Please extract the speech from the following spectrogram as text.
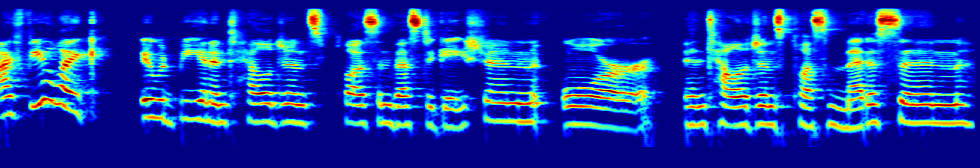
I feel like it would be an intelligence plus investigation or intelligence plus medicine.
